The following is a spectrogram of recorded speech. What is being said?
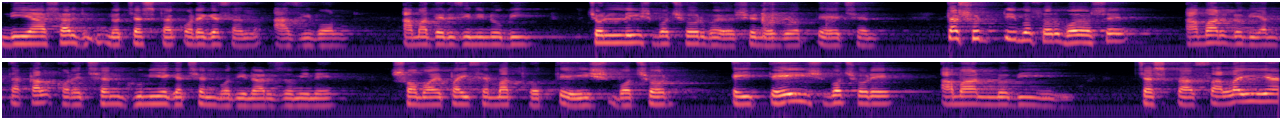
নিয়ে আসার জন্য চেষ্টা করে গেছেন আজীবন। আমাদের যিনি নবী চল্লিশ বছর বয়সে নবুয়ত পেয়েছেন। তেষট্টি বছর বয়সে আমার নবী এন্তাকাল করেছেন, ঘুমিয়ে গেছেন মদিনার জমিনে। সময় পাইছে মাত্র তেইশ বছর। এই তেইশ বছরে আমার নবী চেষ্টা চালাইয়া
